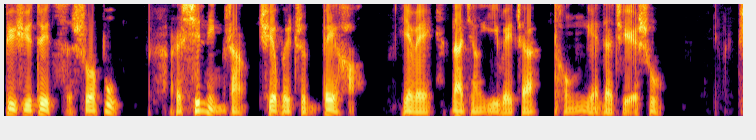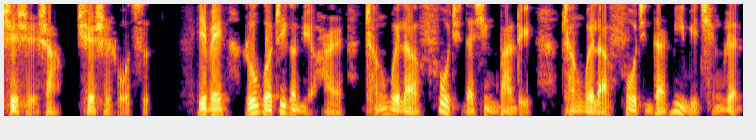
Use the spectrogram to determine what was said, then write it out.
必须对此说不，而心灵上却未准备好，因为那将意味着童年的结束。事实上确实如此。因为如果这个女孩成为了父亲的性伴侣，成为了父亲的秘密情人，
